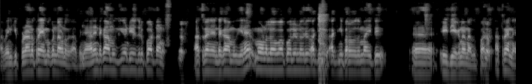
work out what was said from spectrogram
അപ്പൊ എനിക്ക് ഇപ്പോഴാണ് പ്രേമൊക്കെ ഉണ്ടാവുന്നത് അപ്പൊ ഞാൻ എന്റെ കാമുകിക്ക് വേണ്ടി എഴുതിയൊരു പാട്ടാണ്. അത്ര എന്റെ കാമുകിനെ മോണലോവ പോലെയുള്ള ഒരു അഗ്നി അഗ്നിപർവതമായിട്ട് എഴുതിയേക്കണാണ് അത്. പാട്ട് അത്ര തന്നെ.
